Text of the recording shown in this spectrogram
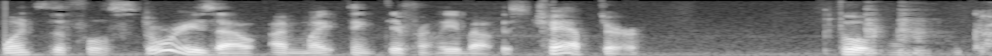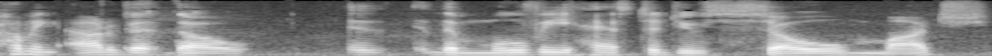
Once the full story is out, I might think differently about this chapter. But coming out of it though, the movie has to do so much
